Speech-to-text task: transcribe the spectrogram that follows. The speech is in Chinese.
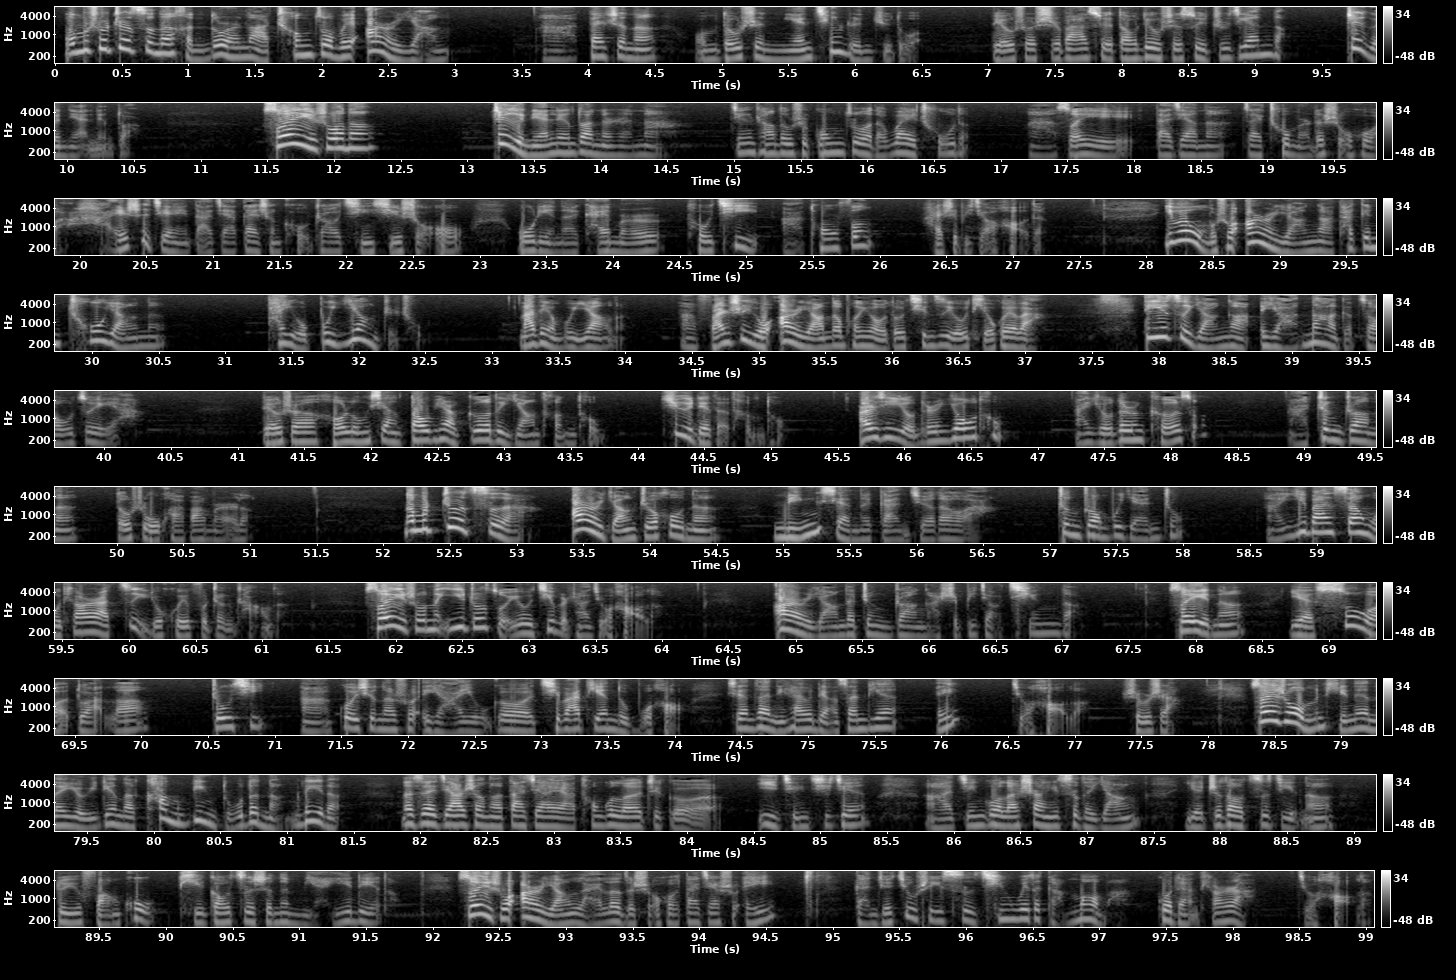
我们说这次呢，很多人呢称作为二阳啊，但是呢，我们都是年轻人居多，比如说十八岁到六十岁之间的这个年龄段。所以说呢，这个年龄段的人呐，经常都是工作的、外出的啊，所以大家呢在出门的时候啊，还是建议大家戴上口罩、勤洗手，屋里呢开门透气啊，通风还是比较好的。因为我们说二阳啊，它跟初阳呢，它有不一样之处，哪点不一样了啊？凡是有二阳的朋友都亲自有体会吧？第一次阳啊，哎呀，那个遭罪呀！比如说喉咙像刀片割的一样疼痛，剧烈的疼痛，而且有的人腰痛，啊，有的人咳嗽，啊，症状呢都是五花八门了。那么这次啊二阳之后呢，明显的感觉到啊症状不严重，啊，一般三五天啊自己就恢复正常了。所以说呢一周左右基本上就好了。二阳的症状啊是比较轻的，所以呢也缩短了周期。啊，过去呢说，哎呀，有个七八天都不好，现在你看有两三天，哎，就好了，是不是啊？所以说我们体内呢有一定的抗病毒的能力的，那再加上呢，大家呀通过了这个疫情期间，啊，经过了上一次的阳，也知道自己呢对于防护提高自身的免疫力的，所以说二阳来了的时候，大家说，哎，感觉就是一次轻微的感冒嘛，过两天啊就好了。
